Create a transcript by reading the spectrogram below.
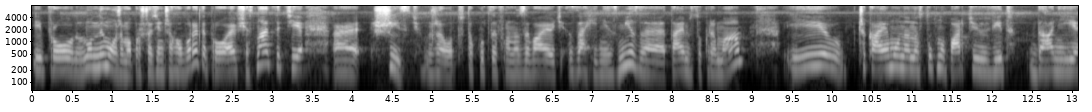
І про ну не можемо про щось інше говорити. Про F-16 е, 6 вже от таку цифру називають західні змі The Times, зокрема. І чекаємо на наступну партію від Данії.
